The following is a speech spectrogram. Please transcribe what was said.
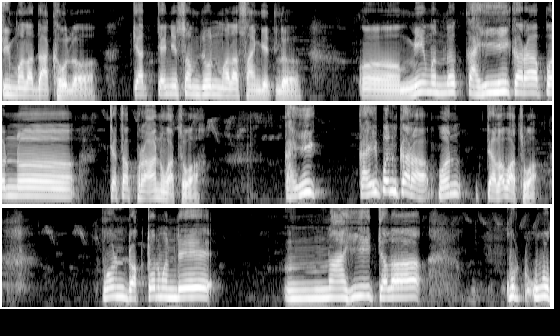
ती मला दाखवलं. त्यात त्यांनी समजून मला सांगितलं. मी म्हणलं काहीही करा पण त्याचा प्राण वाचवा. काही काही पण करा पण त्याला वाचवा. पण डॉक्टर म्हणले नाही त्याला कुठ उ-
